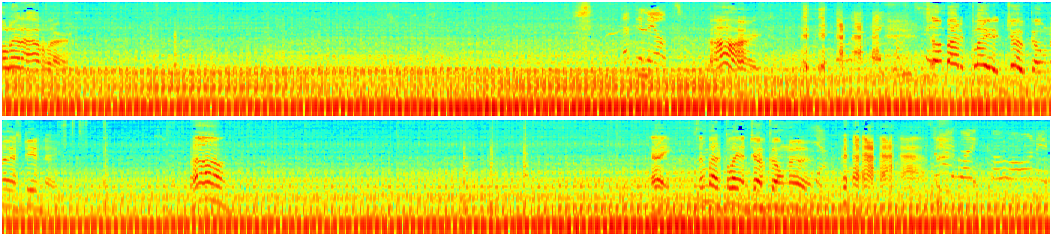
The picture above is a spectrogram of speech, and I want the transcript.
all that out of there. Let it out. All right. Let me come and see. Somebody played a joke on us, didn't they? Huh? Hey, somebody play a joke on us. Yeah. Somebody like come on and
